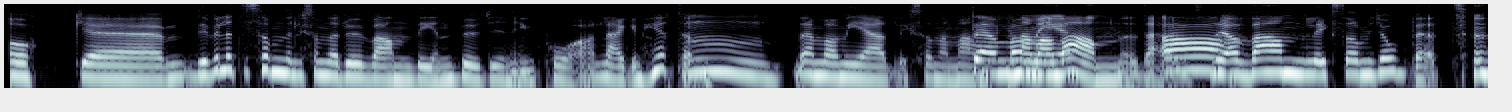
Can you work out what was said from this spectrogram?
Och eh, det är väl lite som liksom när du vann din budgivning på lägenheten. Mm. Den var med liksom när man, när man med. vann. Där. Ah. Så jag vann liksom jobbet. Nej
